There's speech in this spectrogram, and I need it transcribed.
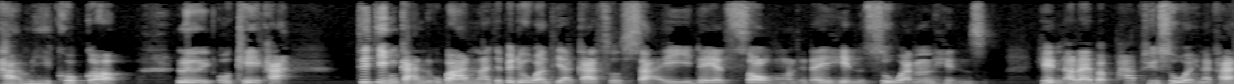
สามีคบก็ เลยโอเคค่ะ ที่จริงการดูบ้านน่าจะไปดูวันที่อากาศสดใสแดดส่อง มันจะได้เห็นสวนเห็นเห็นอะไรแบบภาพสวยๆนะคะ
